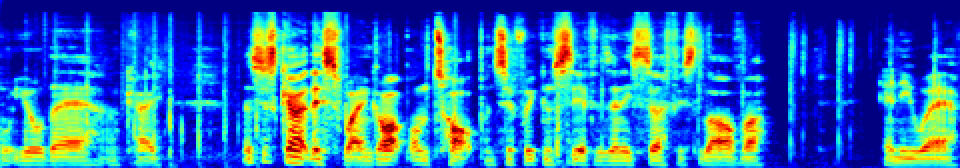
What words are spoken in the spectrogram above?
Oh, you're there. Okay. Let's just go out this way and go up on top and see if we can see if there's any surface lava anywhere.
